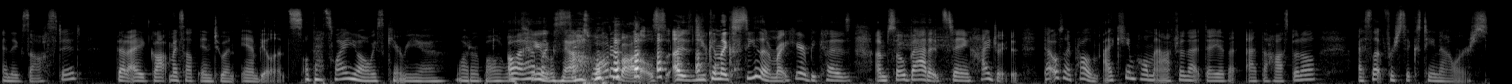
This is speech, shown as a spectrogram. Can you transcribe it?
and exhausted that I got myself into an ambulance. Oh, that's why you always carry a water bottle with Oh, I have like now. six water bottles. I, you can like see them right here because I'm so bad at staying hydrated. That was my problem. I came home after that day at the, at the hospital. I slept for 16 hours.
